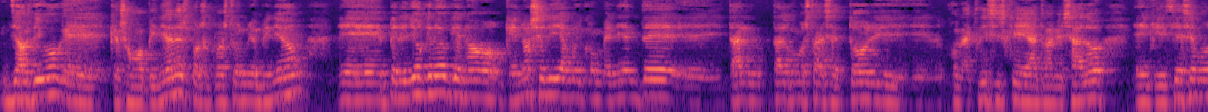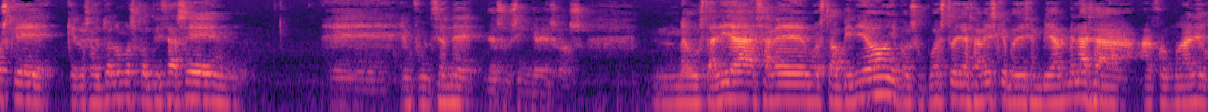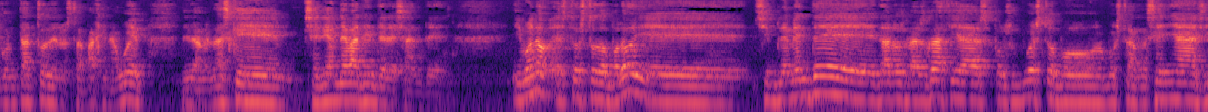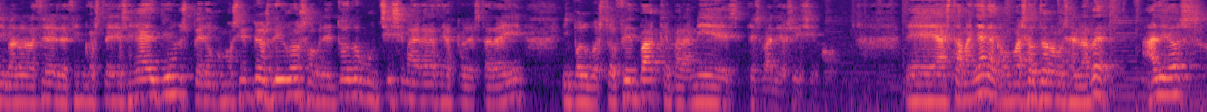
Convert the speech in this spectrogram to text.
Ya os digo que, son opiniones, por supuesto es mi opinión, eh, pero yo creo que no, que no sería muy conveniente, eh, tal, tal como está el sector y, con la crisis que ha atravesado, que hiciésemos que, los autónomos cotizasen eh, en función de, sus ingresos. Me gustaría saber vuestra opinión y por supuesto ya sabéis que podéis enviármelas al formulario de contacto de nuestra página web. La verdad es que sería un debate interesante. Y bueno, esto es todo por hoy. Eh, Simplemente daros las gracias, por supuesto, por vuestras reseñas y valoraciones de 5 estrellas en iTunes, pero como siempre os digo, sobre todo, muchísimas gracias por estar ahí y por vuestro feedback, que para mí es, es valiosísimo. Eh, hasta mañana con más autónomos en la red. Adiós.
